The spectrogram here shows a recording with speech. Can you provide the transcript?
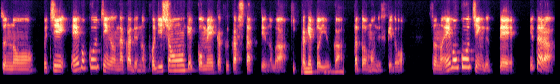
そのうち英語コーチングの中でのポジションを結構明確化したっていうのがきっかけというかだと思うんですけど、その英語コーチングって言ったら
